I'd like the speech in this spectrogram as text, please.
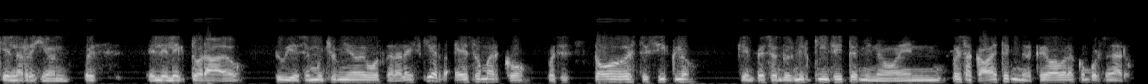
en la región, pues, el electorado tuviese mucho miedo de votar a la izquierda. Eso marcó, pues, todo este ciclo que empezó en 2015 y terminó en, pues, acaba de terminar, creo, ahora con Bolsonaro.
